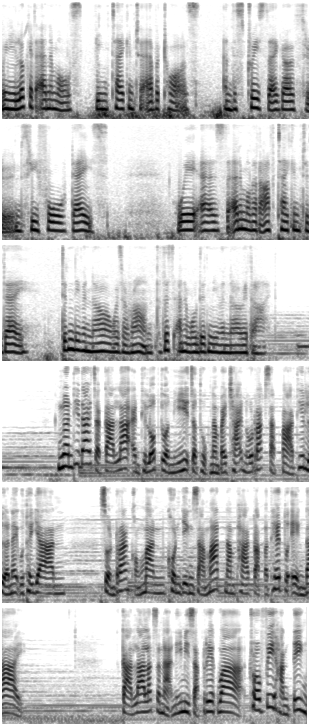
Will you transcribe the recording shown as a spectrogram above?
When you look at animals being taken to abattoirs and the stress they go through in three, four days, whereas the animal that I've taken today didn't even know I was around. This animal didn't even know it died. เงินที่ได้จากการล่าแอนติโลปตัวนี้จะถูกนำไปใช้อนุรักษ์สัตว์ป่าที่เหลือในอุทยาน ส่วนร่างของมันคนยิงสามารถนำพากลับประเทศตัวเองได้ การล่าลักษณะนี้มีศัพท์เรียกว่า trophy hunting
